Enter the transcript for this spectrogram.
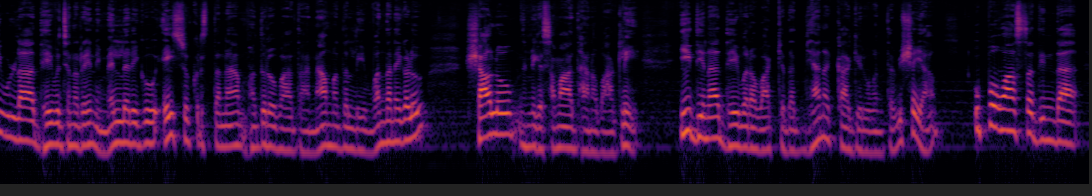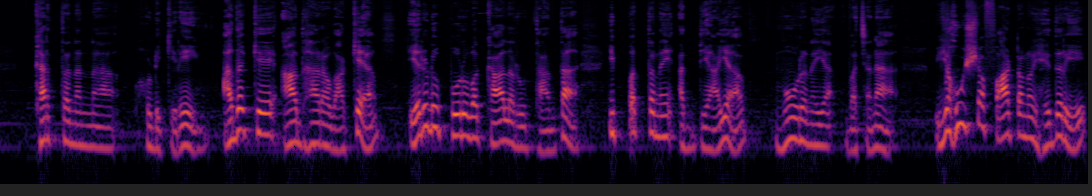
ಪ್ರೀತಿಯುಳ್ಳ ದೇವಜನರೇ, ನಿಮ್ಮೆಲ್ಲರಿಗೂ ಏಸು ಕ್ರಿಸ್ತನ ಮಧುರವಾದ ನಾಮದಲ್ಲಿ ವಂದನೆಗಳು. ಶಾಲೋ ನಿಮಗೆ ಸಮಾಧಾನವಾಗಲಿ. ಈ ದಿನ ದೇವರ ವಾಕ್ಯದ ಧ್ಯಾನಕ್ಕಾಗಿರುವಂಥ ವಿಷಯ, ಉಪವಾಸದಿಂದ ಕರ್ತನನ್ನು ಹುಡುಕಿರಿ. ಅದಕ್ಕೆ ಆಧಾರ ವಾಕ್ಯ ಎರಡು ಪೂರ್ವ ಕಾಲ ವೃತ್ತಾಂತ ಇಪ್ಪತ್ತನೇ ಅಧ್ಯಾಯ ಮೂರನೆಯ ವಚನ. ಯಹುಷ ಫಾಟನು ಹೆದರಿ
